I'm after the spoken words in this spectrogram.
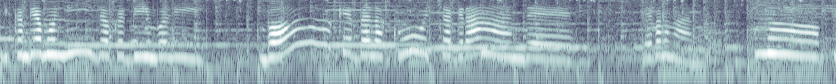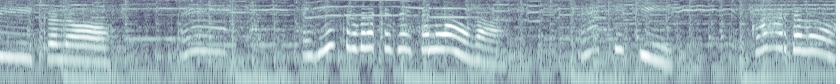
Gli cambiamo il nido quel bimbo lì! Boh, che bella cuccia, grande! Leva la mano! No, piccolo! Hai visto la casetta nuova? Eh, Kiki? Guardalo!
